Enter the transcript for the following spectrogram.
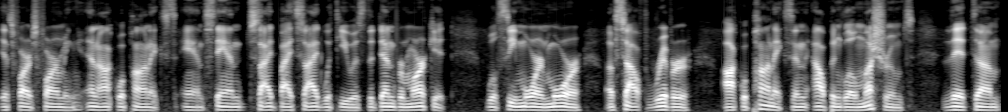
as far as farming and aquaponics, and stand side by side with you as the Denver market will see more and more of South River aquaponics and alpenglow mushrooms. That um,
